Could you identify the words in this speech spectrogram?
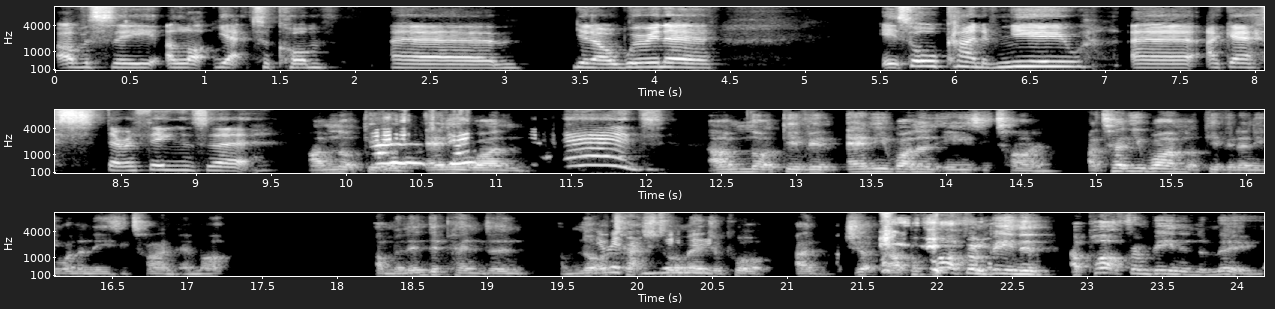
obviously a lot yet to come. Um you know, we're in a it's all kind of new. Uh I guess there are things that I'm not giving anyone. I'm not giving anyone an easy time. I'll tell you why I'm not giving anyone an easy time, Emma. I'm an independent. I'm not You're attached to a major port. I ju- apart from being in, apart from being in the mood,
